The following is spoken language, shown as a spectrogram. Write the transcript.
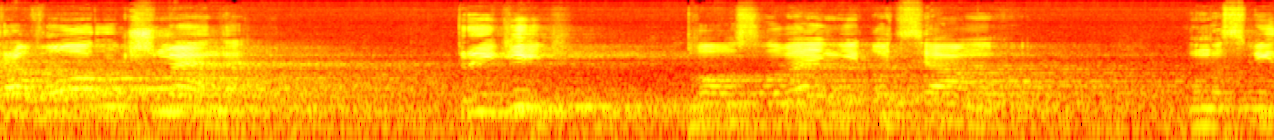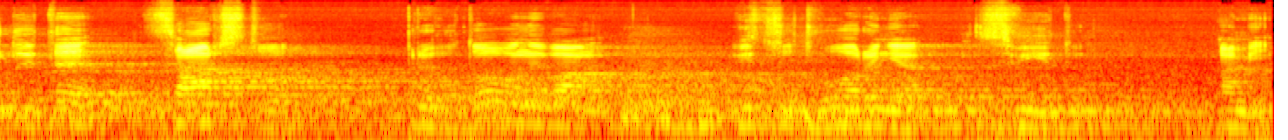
праворуч мене, прийдіть, благословенні Отця мого, унаслідуйте царство, приготоване вам від сотворення світу. Амінь.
